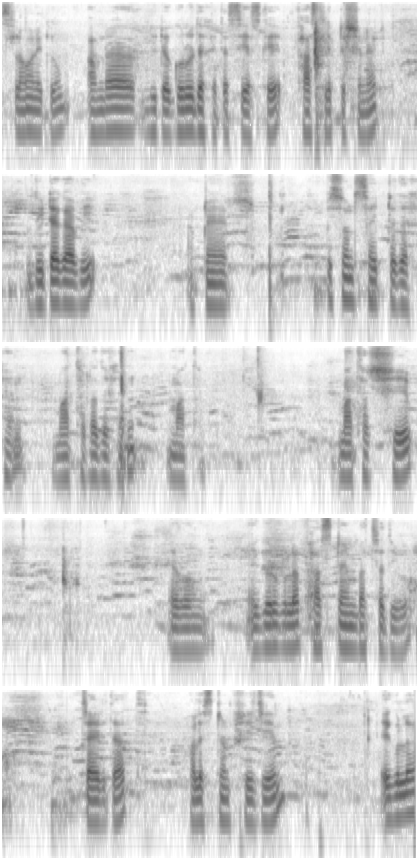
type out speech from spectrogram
আসসালামু আলাইকুম। আমরা দুইটা গরু দেখাইতেছি আজকে ফার্স্ট ইলেকট্রিশিয়ানের দুইটা গাবি। আপনার পিছন সাইডটা দেখেন, মাথাটা দেখেন, মাথা, মাথার শেপ এবং এই গরুগুলা ফার্স্ট টাইম বাচ্চা দিব। চার দাঁত হলস্টন ফ্রিজিয়ান এগুলা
